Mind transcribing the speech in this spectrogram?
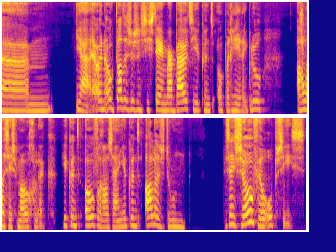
Um, ja, en ook dat is dus een systeem waar buiten je kunt opereren. Ik bedoel, alles is mogelijk. Je kunt overal zijn, je kunt alles doen. Er zijn zoveel opties.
